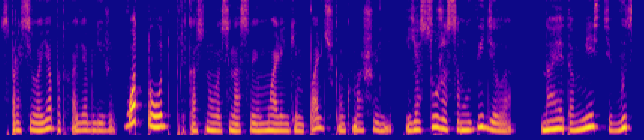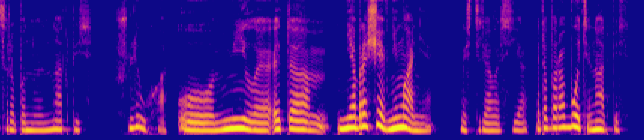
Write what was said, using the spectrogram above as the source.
спросила я, подходя ближе. «Вот тут!» — прикоснулась она своим маленьким пальчиком к машине. И я с ужасом увидела на этом месте выцарапанную надпись «Шлюха». «О, милая, это... Не обращай внимания!» — растерялась я. «Это по работе надпись».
